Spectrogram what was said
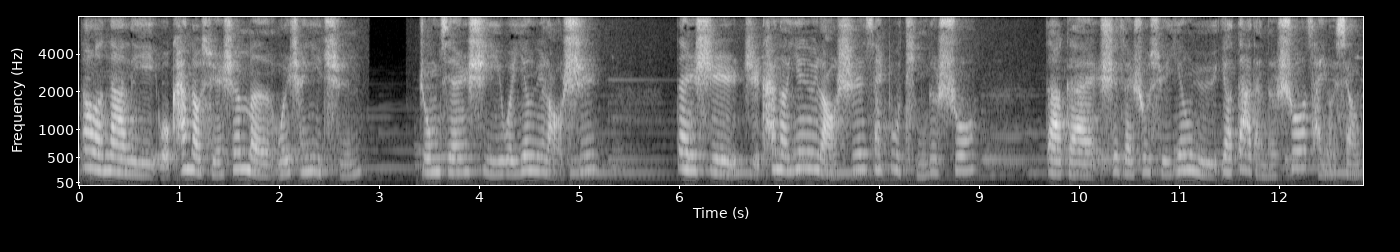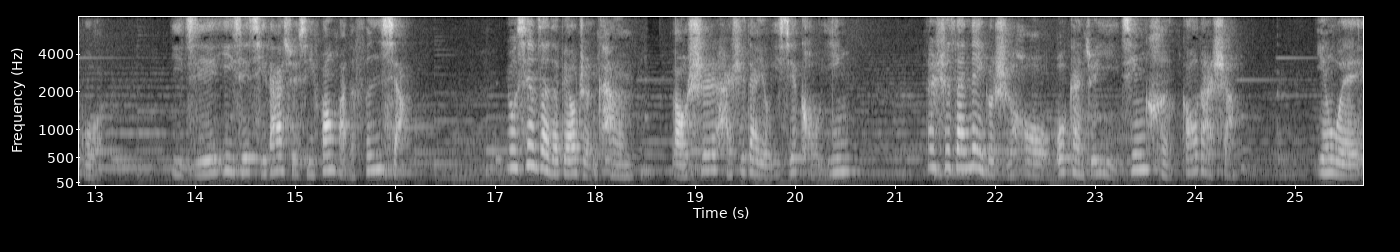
到了那里，我看到学生们围成一群，中间是一位英语老师，但是只看到英语老师在不停地说。大概是在说学英语要大胆地说才有效果，以及一些其他学习方法的分享。用现在的标准看，老师还是带有一些口音。但是在那个时候，我感觉已经很高大上，因为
